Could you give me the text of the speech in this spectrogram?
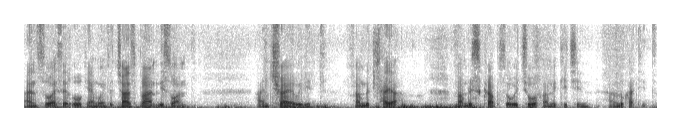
And so I said, okay, I'm going to transplant this one and try with it from the tire, from the scrap so we throw from the kitchen and look at it.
